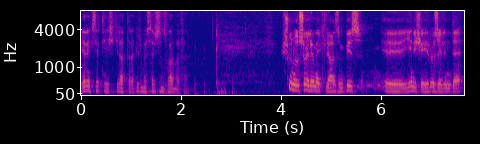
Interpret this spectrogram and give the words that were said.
gerekse teşkilatlara bir mesajınız var mı efendim? Şunu söylemek lazım. Biz e, Yenişehir özelinde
